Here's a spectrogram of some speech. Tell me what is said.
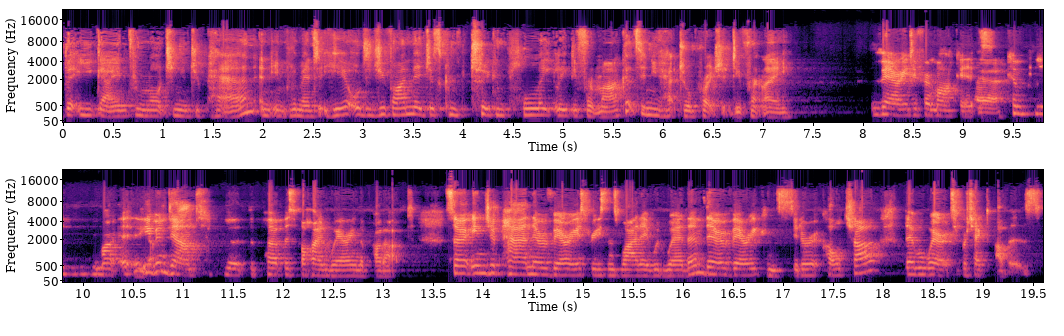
that you gained from launching in Japan and implement it here, or did you find they're just com- two completely different markets and you had to approach it differently? Very different markets, yeah. completely different even down to the, the, purpose behind wearing the product. So in Japan, there are various reasons why they would wear them. They're a very considerate culture. They will wear it to protect others.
